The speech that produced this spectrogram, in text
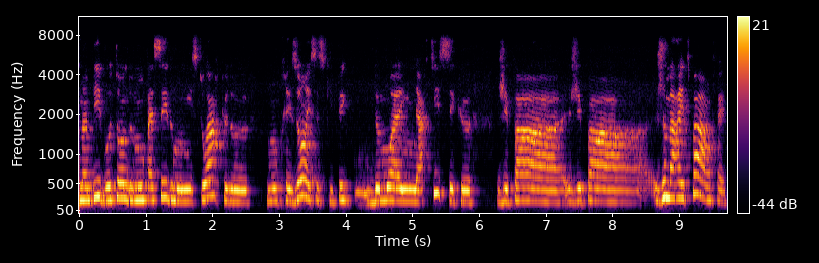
m'imbibe autant de mon passé, de mon histoire que de, mon présent et c'est ce qui fait de moi une artiste, c'est que j'ai pas, j'ai pas, je m'arrête pas en fait.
